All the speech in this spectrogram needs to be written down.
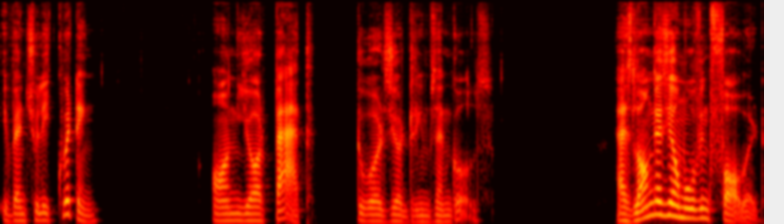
eventually quitting on your path towards your dreams and goals. As long as you're moving forward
